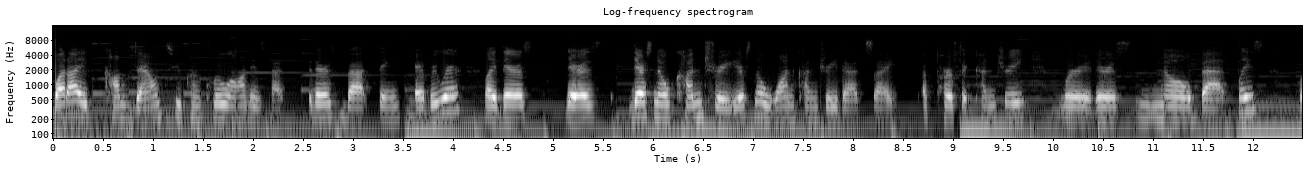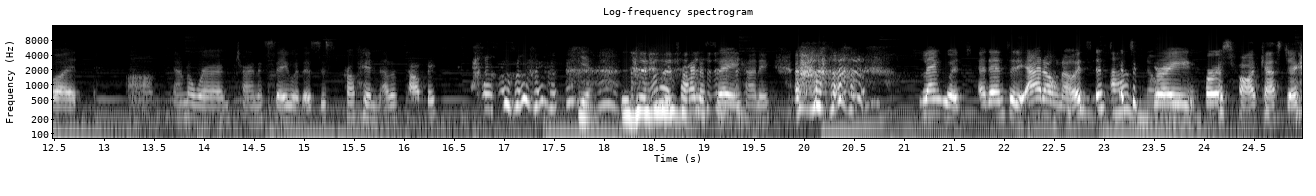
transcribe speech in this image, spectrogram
what I come down to conclude on is that there's bad things everywhere. Like there's there's there's no country, there's no one country that's like a perfect country where there's no bad place. But um, I don't know where I'm trying to say with this. This is probably another topic. yeah. what am I trying to say, honey? Language, identity. I don't know. It's it's, it's a no great idea. first podcast, Jay.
